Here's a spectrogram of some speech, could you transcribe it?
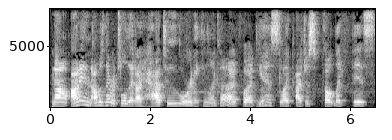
Now, I didn't I was never told that I had to or anything like that, but yes, like I just felt like this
